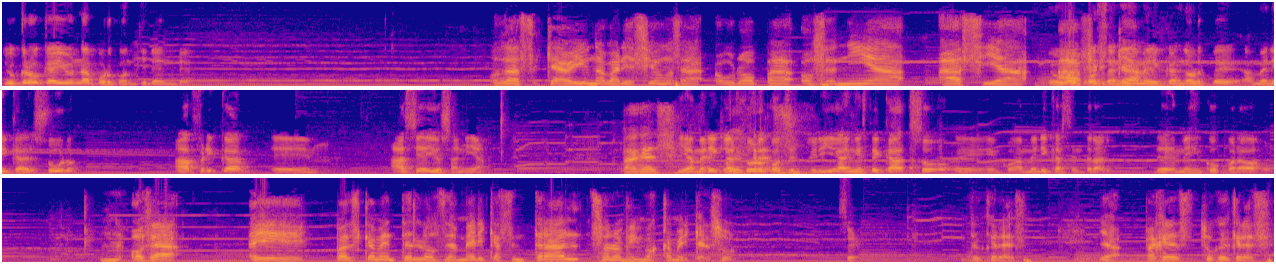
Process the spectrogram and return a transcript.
Yo creo que hay una por continente. O sea, que hay una variación, o sea, Europa, Oceanía, Asia, Europa, África. Oceanía, América del Norte, América del Sur, África, eh, Asia y Oceanía. Pagas- Y América ¿tú del Sur crees? consistiría en este caso eh, con América Central, desde México para abajo. Mm, O sea, eh, básicamente los de América Central son los mismos que América del Sur. Sí. ¿Tú crees? Ya, Pajes, ¿tú qué crees?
